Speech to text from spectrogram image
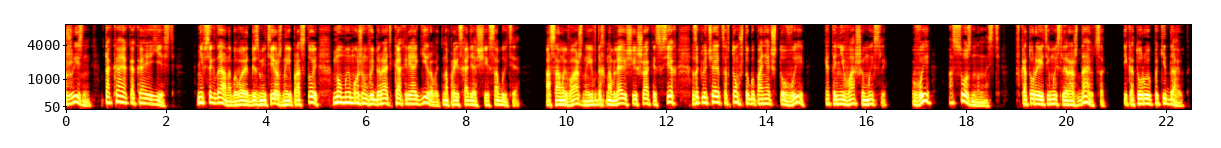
Жизнь такая, какая есть, не всегда она бывает безмятежной и простой, но мы можем выбирать, как реагировать на происходящие события. А самый важный и вдохновляющий шаг из всех заключается в том, чтобы понять, что вы — это не ваши мысли. Вы — осознанность, в которой эти мысли рождаются и которую покидают.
